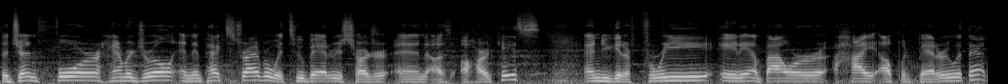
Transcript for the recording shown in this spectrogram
the Gen 4 hammer drill and impact driver with two batteries, charger, and a, a hard case. And you get a free 8 amp hour high output battery with that.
